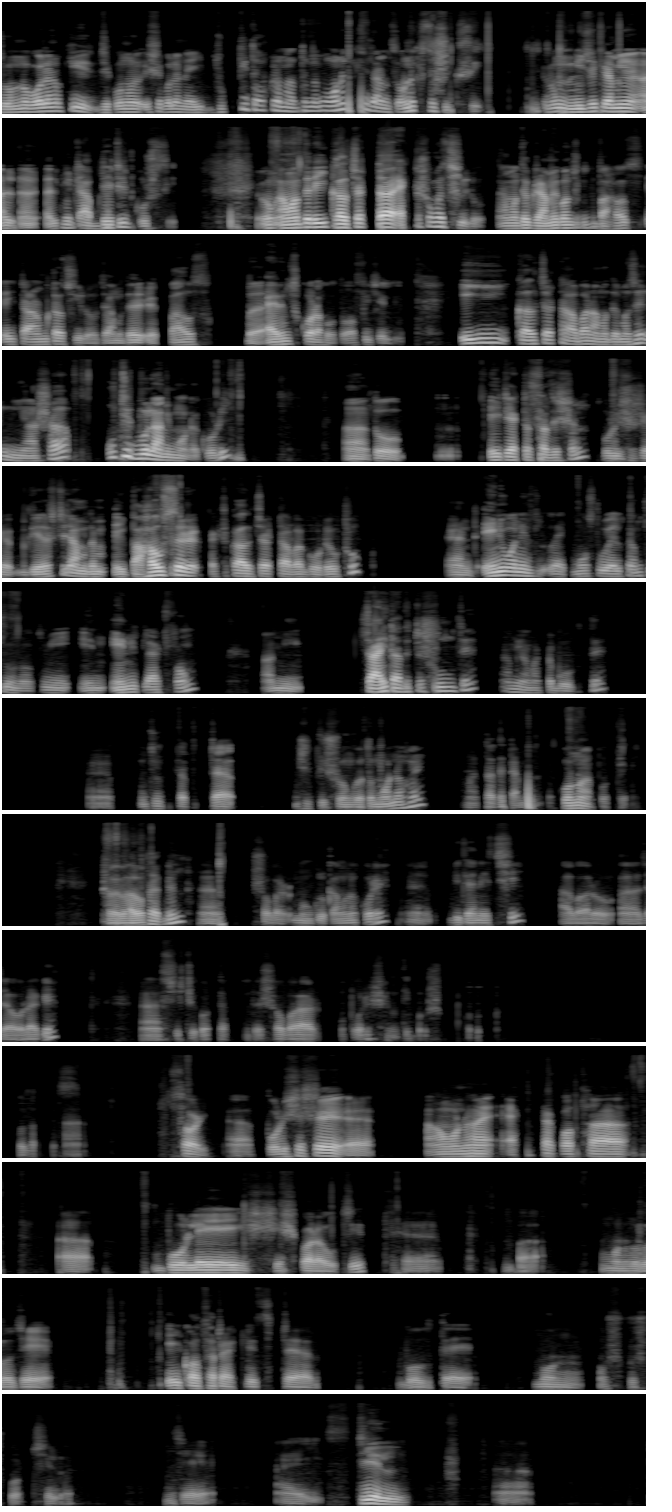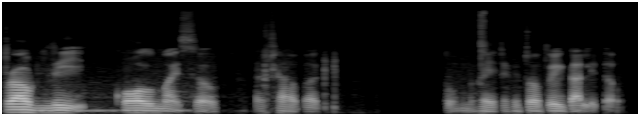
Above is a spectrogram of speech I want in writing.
জন্য বলেন কি যে কোনো এসে বলেন এই যুক্তি তর্কের মাধ্যমে আমি অনেক কিছু জানছি, অনেক কিছু শিখছি। এবং নিজেকে আমি আল আপডেটেড করছি। এবং আমাদের এই কালচারটা একটা সময় ছিল। আমাদের গ্রামে-গঞ্জে কিন্তু বাহাউস এই টার্মটাও ছিল যে আমাদের বাহাউস আ এরেঞ্জ করা হতো অফিসিয়ালি। এই কালচারটা আবার আমাদের মাঝে নিয়ে আসা উচিত বলে আমি মনে করি। তো এইটা একটা সাজেশন পরিশেষে দিয়ে আসছি যে আমাদের এই বাহাউসের একটা কালচারটা আবার গড়ে উঠুক। And anyone is like most welcome to note me in any platform. আমি চাই তাদেরটা শুনতে, আমি আমারটা বলতে। যদি তাদেরটা যুক্তিসঙ্গত মনে হয় আমার তাদেরটা আমার কোনো আপত্তি নেই। সবাই ভালো থাকবেন। আ সবার মঙ্গল কামনা করে বিদায় নিচ্ছি। আবারও যাওয়ার আগে সৃষ্টিকর্তা আপনাদের সবার উপরে শান্তি। আ সরি পরিশেষে আমার মনে হয় একটা কথা বলে শেষ করা উচিত। বা মনে হলো যে এই কথাটা এট লিস্ট বলতে মন উসখুস করছিল। যে I still proudly call myself a শাহবাগী। তোমরা এটাকে যতই গালি দাও।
